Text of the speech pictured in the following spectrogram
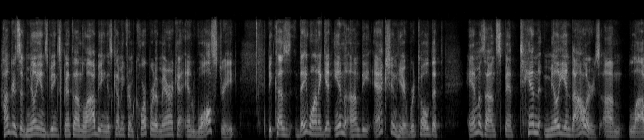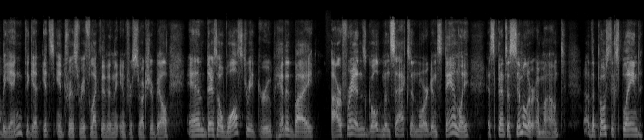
hundreds of millions being spent on lobbying is coming from corporate America and Wall Street because they want to get in on the action here. We're told that Amazon spent $10 million on lobbying to get its interests reflected in the infrastructure bill. And there's a Wall Street group headed by our friends, Goldman Sachs and Morgan Stanley, has spent a similar amount. Uh, the Post explained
